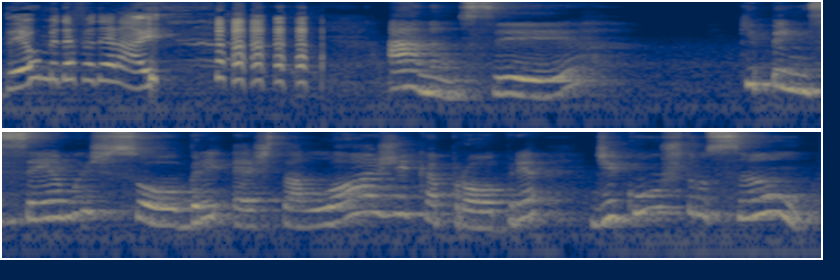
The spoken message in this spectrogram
Deus me defenderai. a não ser que pensemos sobre esta lógica própria de construção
